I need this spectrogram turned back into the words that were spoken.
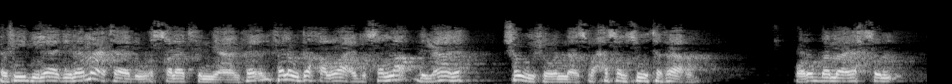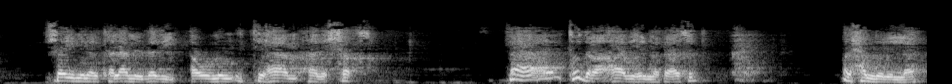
ففي بلادنا ما اعتادوا الصلاة في النعال فلو دخل واحد وصلى بنعاله شوشوا الناس وحصل سوء تفاهم. وربما يحصل شيء من الكلام البذيء أو من اتهام هذا الشخص. فتدرى هذه المفاسد. الحمد لله.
